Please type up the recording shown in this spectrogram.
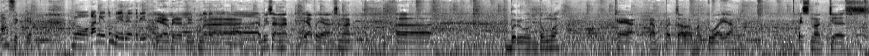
Afik ya Loh kan itu beda treatment. Iya beda treatment. Tapi sangat ya apa ya sangat eh, beruntung lah kayak dapat calon mertua yang it's not just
